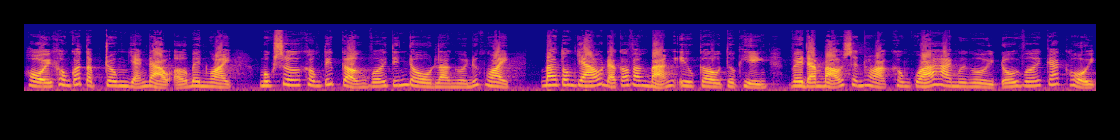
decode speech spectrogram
hội không có tập trung giảng đạo ở bên ngoài, mục sư không tiếp cận với tín đồ là người nước ngoài. Ban tôn giáo đã có văn bản yêu cầu thực hiện về đảm bảo sinh hoạt không quá 20 người đối với các hội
